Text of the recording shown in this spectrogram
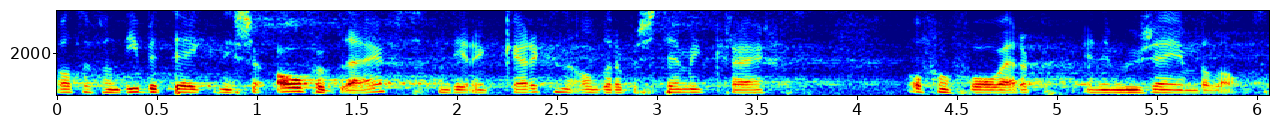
wat er van die betekenissen overblijft wanneer een kerk een andere bestemming krijgt of een voorwerp in een museum belandt.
